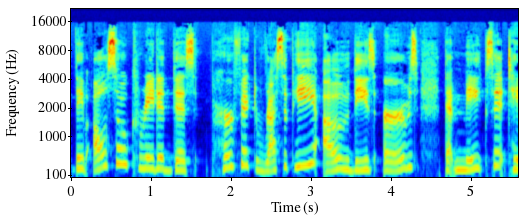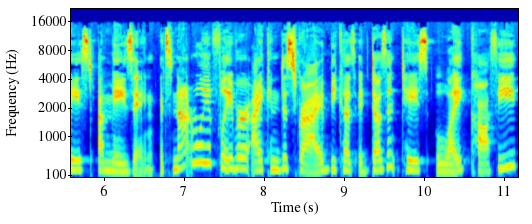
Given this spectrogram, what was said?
they've also created this perfect recipe of these herbs that makes it taste amazing. It's not really a flavor I can describe because it doesn't taste like coffee,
